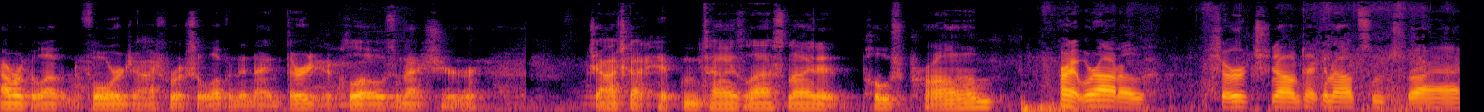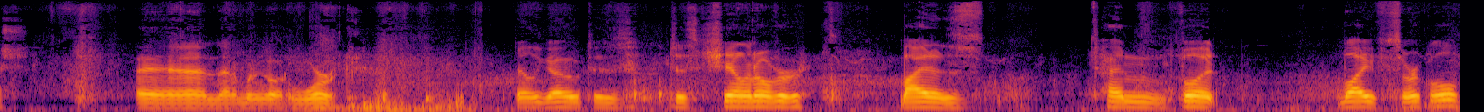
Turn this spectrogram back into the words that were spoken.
I work 11 to 4. Josh works 11 to 9:30 to close. I'm not sure. Josh got hypnotized last night at post prom. All right, we're out of church now. I'm taking out some trash, and then I'm gonna go to work. Billy Goat is just chilling over by his 10 foot life circle.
